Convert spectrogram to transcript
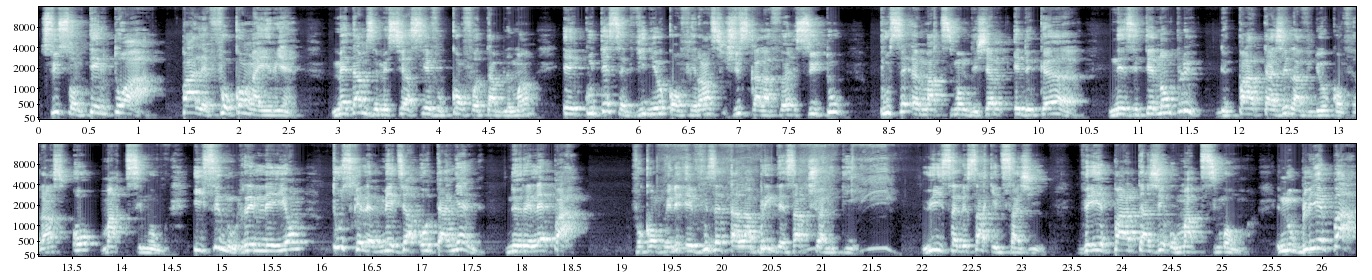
sur son territoire par les faucons aériens. Mesdames et messieurs, asseyez-vous confortablement, écoutez cette vidéoconférence jusqu'à la fin. Surtout, poussez un maximum de j'aime et de cœur. N'hésitez non plus de partager la vidéoconférence au maximum. Ici, nous relayons tout ce que les médias otaniens ne relaient pas. Vous comprenez? Et vous êtes à l'abri des actualités. Oui, c'est de ça qu'il s'agit. Veuillez partager au maximum. N'oubliez pas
